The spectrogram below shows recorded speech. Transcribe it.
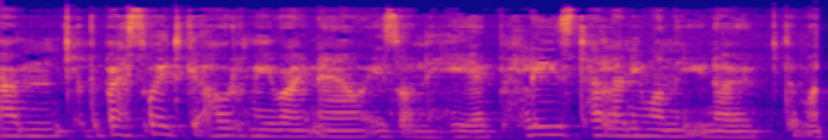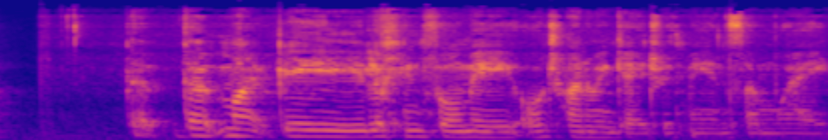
Um, the best way to get hold of me right now is on here. Please tell anyone that you know that my that, that might be looking for me or trying to engage with me in some way.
